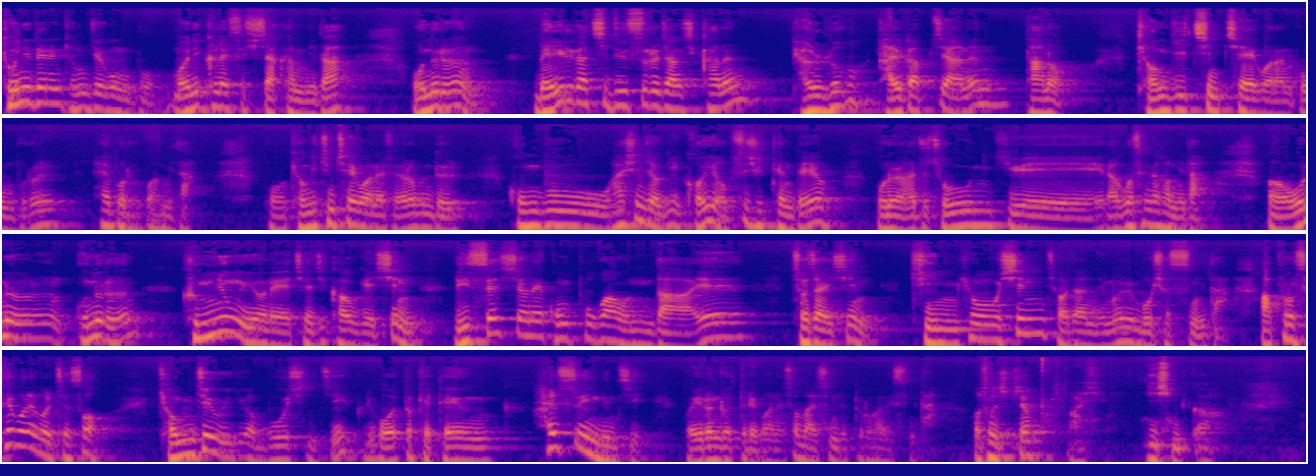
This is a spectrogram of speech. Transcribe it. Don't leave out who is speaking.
Speaker 1: 돈이 되는 경제 공부 머니 클래스 시작합니다. 오늘은 매일같이 뉴스를 장식하는 별로 달갑지 않은 단어 경기 침체에 관한 공부를 해보려고 합니다. 뭐 경기 침체에 관해서 여러분들 공부하신 적이 거의 없으실 텐데요. 오늘 아주 좋은 기회라고 생각합니다. 어, 오늘은 오늘은 금융위원회에 재직하고 계신 리세션의 공포가 온다의 저자이신 김효신 저자님을 모셨습니다. 앞으로 세 번에 걸쳐서 경제 위기가 무엇인지 그리고 어떻게 대응할 수 있는지 뭐 이런 것들에 관해서 말씀드리도록 하겠습니다. 어서 오십시오.
Speaker 2: 아, 안녕하십니까.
